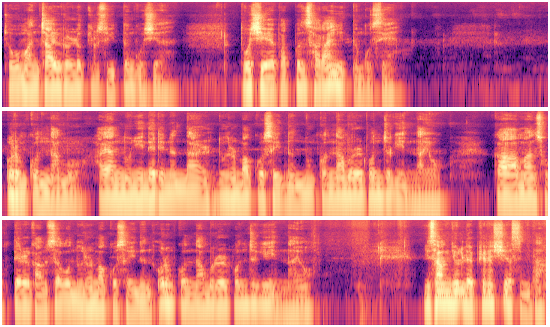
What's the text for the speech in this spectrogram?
조그만 자유를 느낄 수 있던 곳이야. 도시에 바쁜 사랑이 있던 곳에. 얼음꽃 나무, 하얀 눈이 내리는 날 눈을 맞고 서 있는 눈꽃 나무를 본 적이 있나요? 까만 속대를 감싸고 눈을 맞고 서 있는 얼음꽃 나무를 본 적이 있나요? 이상 14편의 시였습니다.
